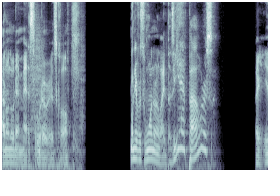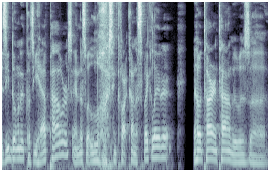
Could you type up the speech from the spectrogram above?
I don't know that mess or whatever it's called. And was wondering, like, does he have powers? Like, is he doing it because he have powers? And that's what Lois and Clark kind of speculated. The whole entire time it was uh,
